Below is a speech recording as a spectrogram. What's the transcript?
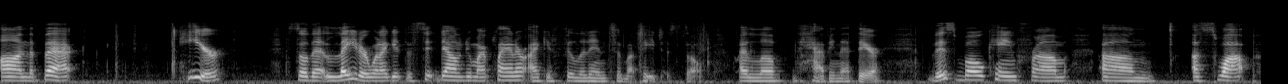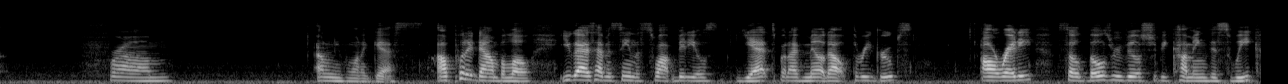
on the back here, so that later when I get to sit down and do my planner, I can fill it into my pages. So I love having that there. This bow came from um, a swap from, I don't even want to guess. I'll put it down below. You guys haven't seen the swap videos yet, but I've mailed out three groups already. So those reveals should be coming this week.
